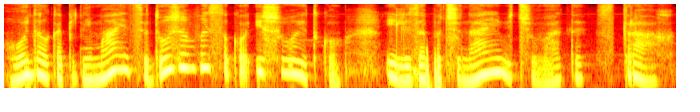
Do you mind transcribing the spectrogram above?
гойдалка піднімається дуже високо і швидко, і Ліза починає відчувати страх.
